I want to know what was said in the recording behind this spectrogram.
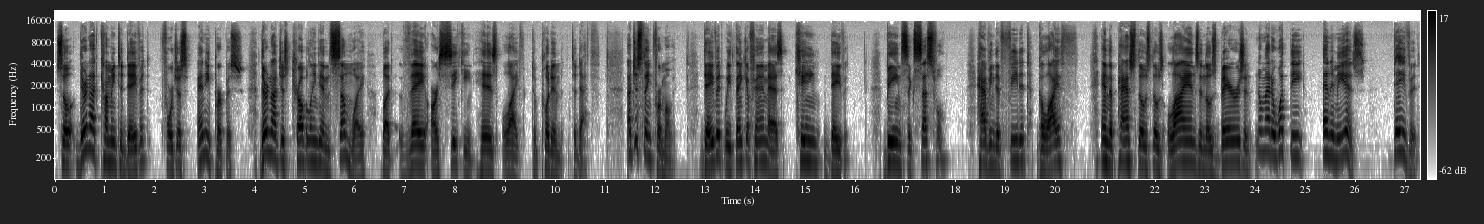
So they're not coming to David for just any purpose. They're not just troubling him some way, but they are seeking his life to put him to death. Now just think for a moment. David, we think of him as King David, being successful, having defeated Goliath, in the past those those lions and those bears and no matter what the enemy is david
